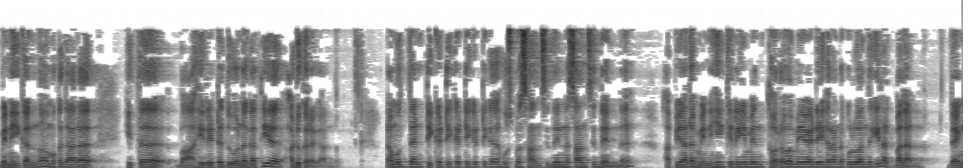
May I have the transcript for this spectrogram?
මෙනෙහි කරනවා. මොකද අර හිත බාහිරයට දුවන ගතිය අඩු කරගන්න. නමුත් දැන් ටික ටික ටික ටික හුස්ම සංසිඳෙන්න සංසිඳෙන්න අපි අර මෙනෙහි කිරීමෙන් තොරව මේ වැඩේ කරන්න පුළුවන්ද කියලාත් බලන්න. දැන්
